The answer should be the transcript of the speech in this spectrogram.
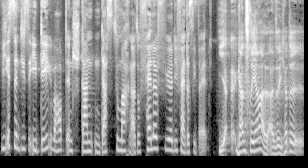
Wie ist denn diese Idee überhaupt entstanden, das zu machen? Also Fälle für die Fantasy-Welt. Ja, ganz real. Also ich hatte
